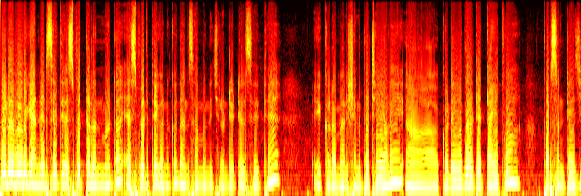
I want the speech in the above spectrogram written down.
పీడబ్ల్యూడీ క్యాండిడేట్స్ అయితే ఎస్ పెట్టాలన్నమాట. ఎస్ పెడితే కనుక దానికి సంబంధించిన డీటెయిల్స్ అయితే ఇక్కడ మెన్షన్ అయితే చేయాలి. ఒక డిజిబిలిటీ టైప్ పర్సంటేజ్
